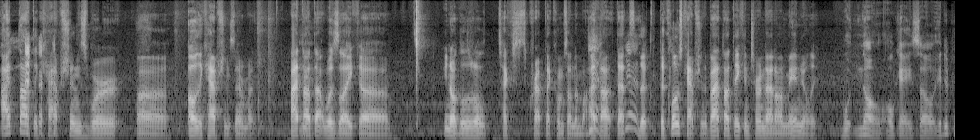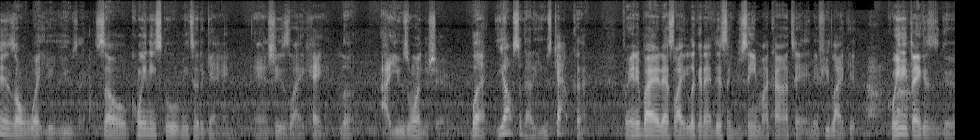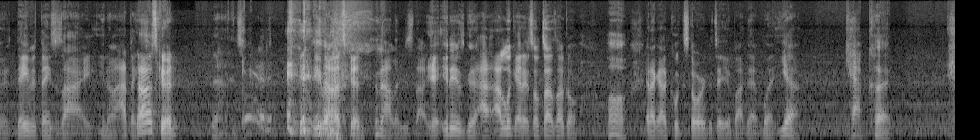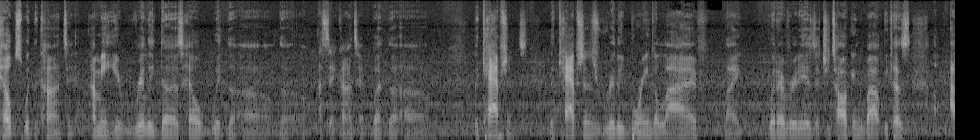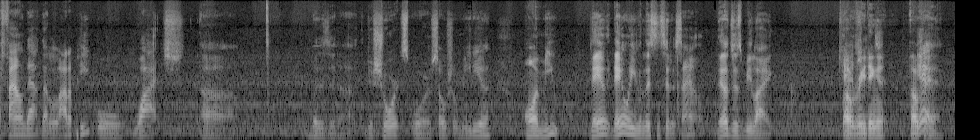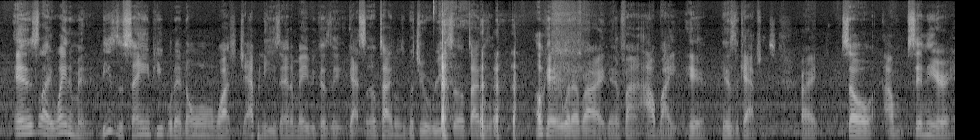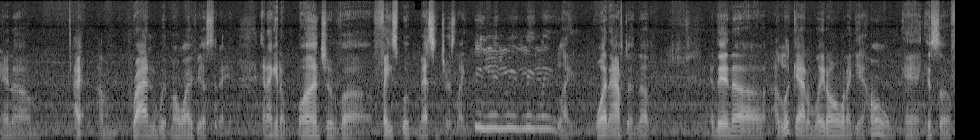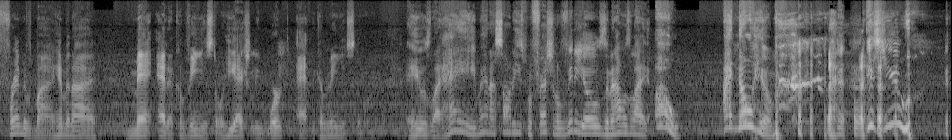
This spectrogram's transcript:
I thought the captions were. Uh, oh, the captions. Never mind. I thought Yeah. that was like, uh, you know, the little text crap that comes on the. I thought that's yeah. the the closed caption, but I thought they can turn that on manually. Well, no, okay, so it depends on what you're using. So Queenie schooled me to the game, and she's like, "Hey, look, I use Wondershare, but you also got to use CapCut." For anybody that's like looking at this and you've seen my content, and if you like it, Queenie thinks it's good. David thinks it's alright. You know, I think No, it's that's good. Nah, it's all right. No, that's good. nah, let me stop. Yeah, it is good. I, I look at it sometimes. I go, oh, and I got a quick story to tell you about that. But yeah, CapCut helps with the content. I mean, it really does help with the uh, the I said content, but the um, the captions. The captions really bring alive like whatever it is that you're talking about because I found out that a lot of people watch. Uh, what is it? Uh, your shorts or social media on mute. They they don't even listen to the sound. They'll just be like, Oh, reading it. Okay. Yeah. And it's like, wait a minute. These are the same people that don't want to watch Japanese anime because they got subtitles, but you read subtitles. Okay, whatever. All right, then fine. I'll bite. Here, here's the captions. Right. So I'm sitting here and um, I I'm riding with my wife yesterday, and I get a bunch of uh, Facebook messengers like like one after another. And then uh, I look at him later on when I get home, and it's a friend of mine. Him and I met at a convenience store. He actually worked at the convenience store. And he was like, Hey, man, I saw these professional videos. And I was like, Oh, I know him. it's you.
